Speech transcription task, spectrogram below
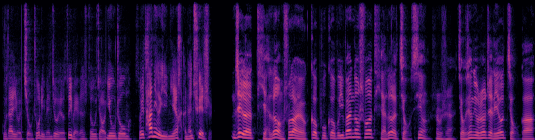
古代有九州里面就有最北的州叫幽州嘛，所以它那个也很难确指。这个铁勒我们说到有各部各部，一般都说铁勒九姓，是不是？九姓就是说这里有九个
